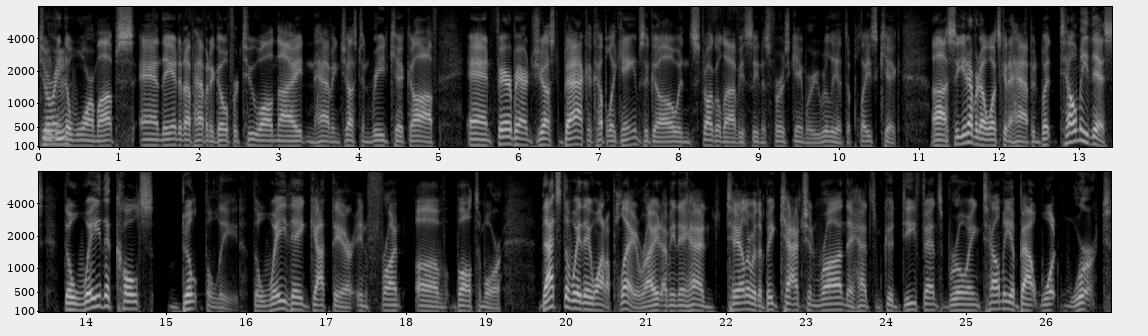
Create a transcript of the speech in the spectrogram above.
during mm-hmm. the warm-ups, and they ended up having to go for two all night and having Justin Reid kick off. And Fairbairn just back a couple of games ago and struggled obviously in his first game where he really had to place kick. Uh, so you never know what's going to happen. But tell me this: the way the Colts built the lead, the way they got there in front of Baltimore. That's the way they want to play, right? I mean, they had Taylor with a big catch and run. They had some good defense brewing. Tell me about what worked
